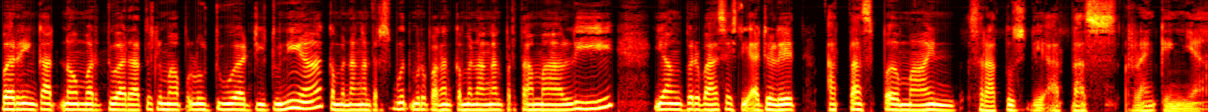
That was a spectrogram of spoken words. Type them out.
peringkat nomor 252 di dunia. Kemenangan tersebut merupakan kemenangan pertama Lee yang berbasis di Adelaide atas pemain 100 di atas rankingnya.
